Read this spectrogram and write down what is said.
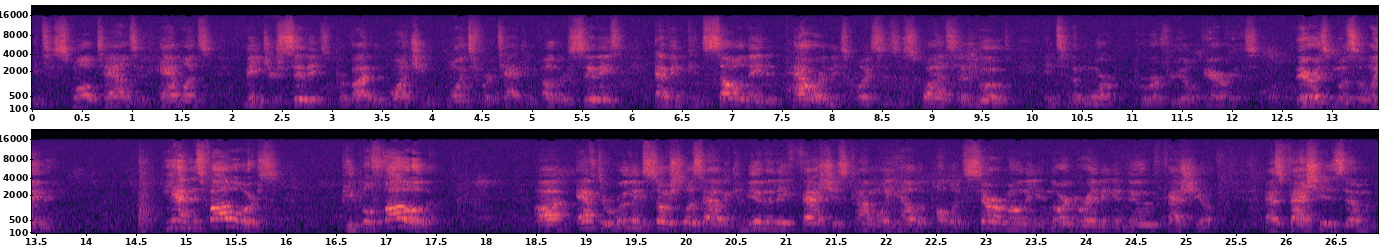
into small towns and hamlets. Major cities provided launching points for attacking other cities. Having consolidated power in these places, the squads then moved into the more peripheral areas. There is Mussolini. He had his followers. People followed him. Uh, after rooting socialists out of the community, fascists commonly held a public ceremony inaugurating a new fascio. As fascism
